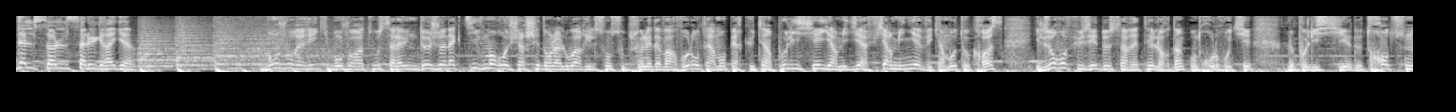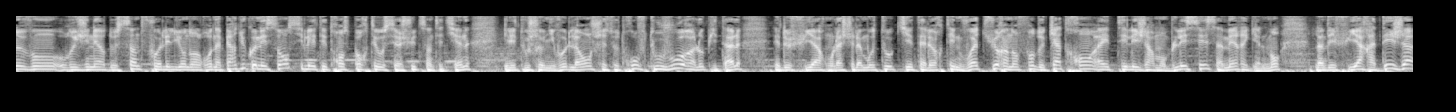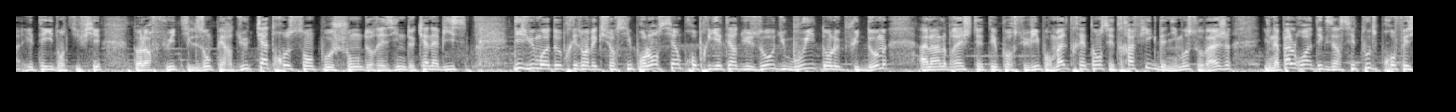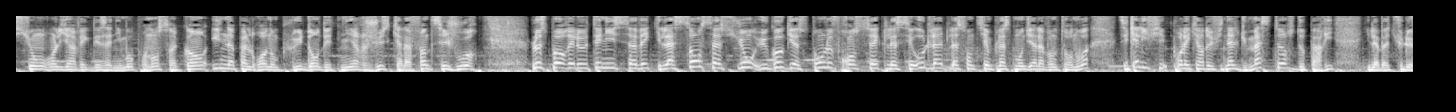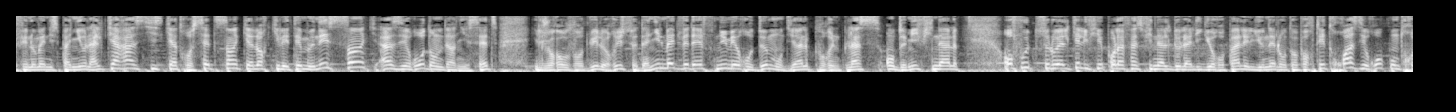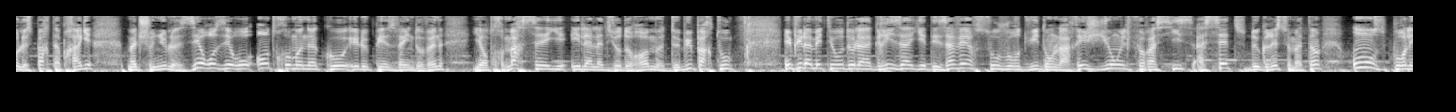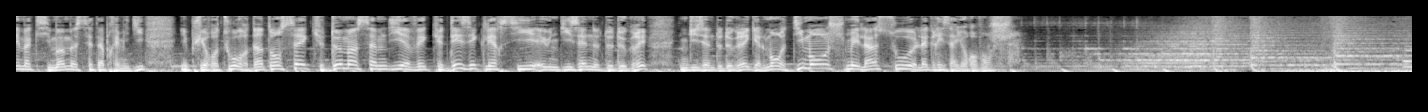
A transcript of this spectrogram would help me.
Del Sol. Salut Greg. Bonjour Eric, bonjour à tous. À la une, deux jeunes activement recherchés dans la Loire. Ils sont soupçonnés d'avoir volontairement percuté un policier hier midi à Firminy avec un motocross. Ils ont refusé de s'arrêter lors d'un contrôle routier. Le policier de 39 ans, originaire de Sainte-Foy-les-Lyons dans le Rhône, a perdu connaissance. Il a été transporté au CHU de Saint-Etienne. Il est touché au niveau de la hanche et se trouve toujours à l'hôpital. Les deux fuyards ont lâché la moto qui est allée heurter une voiture. Un enfant de 4 ans a été légèrement blessé, sa mère également. L'un des fuyards a déjà été identifié. Dans leur fuite, ils ont perdu 400 pochons de résine de cannabis. 18 mois de prison avec sursis pour l'ancien propriétaire du zoo du Bouy dans le Puy-de-Dôme. Alain Albrecht était poursuivi pour maltraitance et trafic d'animaux sauvages. Il n'a pas le droit d'exercer toute profession en lien avec des animaux pendant 5 ans. Il n'a pas le droit non plus d'en détenir jusqu'à la fin de ses jours. Le sport et le tennis avec la sensation Hugo Gaston, le français classé au-delà de la centième place mondiale avant le tournoi, s'est qualifié pour les quarts de finale du Masters de Paris. Il a battu le phénomène espagnol Alcaraz 6-4 7-5 alors qu'il était mené 5 à 0 dans le dernier set. Il jouera aujourd'hui le russe Daniel Medvedev, numéro 2 mondial pour une place en demi-finale. En foot, l'OL qualifié pour la phase finale de la Ligue Europa. Les Lyonnais ont emporté 3-0 contre le Sparta Prague. Match nul 0-0 entre Monaco et le PSV Eindhoven et entre Marseille et la Lazio de Rome. Deux buts partout. Et puis la météo de la grisaille et des averses aujourd'hui dans la région. Il fera 6 à 7 degrés ce matin, 11 pour les maximums cet après-midi. Et puis retour d'un temps sec demain samedi avec des éclaircies et une dizaine de degrés. Une dizaine de degrés également dimanche là sous la grisaille en revanche.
